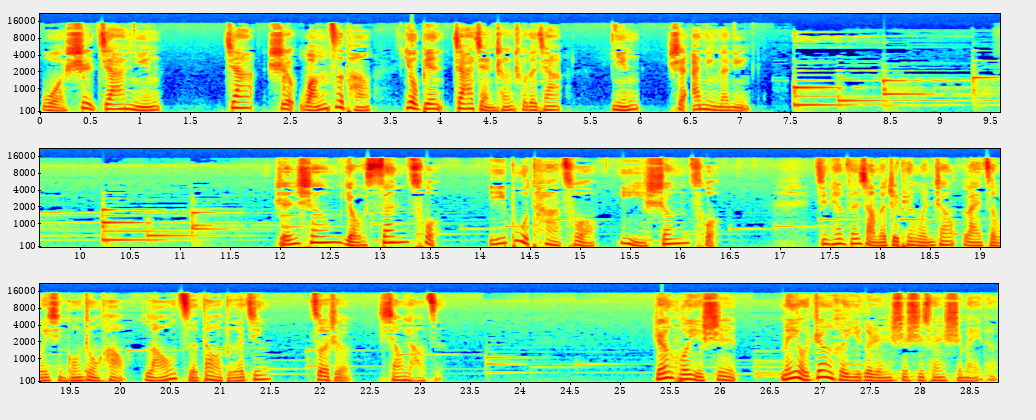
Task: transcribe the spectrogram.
我是佳宁，佳是王字旁，右边加减乘除的加，宁是安宁的宁。人生有三错，一步踏错，一生错。今天分享的这篇文章来自微信公众号《老子道德经》，作者逍遥子。人活于世，没有任何一个人是十全十美的，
